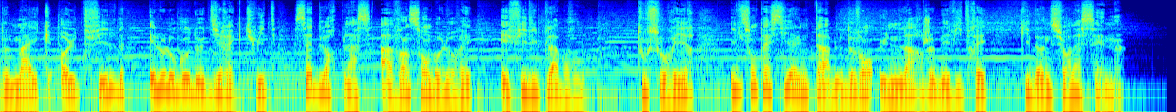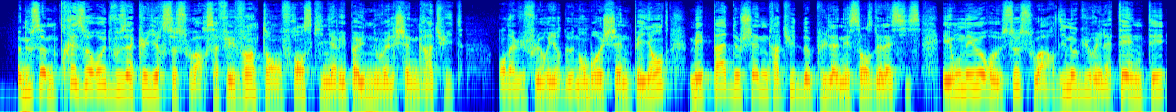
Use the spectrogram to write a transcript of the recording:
de Mike Oldfield et le logo de Direct 8 cèdent leur place à Vincent Bolloré et Philippe Labro. Tout sourire, ils sont assis à une table devant une large baie vitrée qui donne sur la scène. Nous sommes très heureux de vous accueillir ce soir. Ça fait 20 ans en France qu'il n'y avait pas une nouvelle chaîne gratuite. On a vu fleurir de nombreuses chaînes payantes, mais pas de chaîne gratuite depuis la naissance de la 6. Et on est heureux ce soir d'inaugurer la TNT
